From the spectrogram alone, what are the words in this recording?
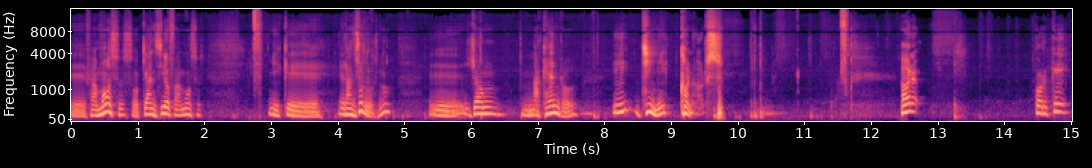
eh, famosos o que han sido famosos y que eran zurdos, ¿no? Eh, John McEnroe y Jimmy Connors. Ahora, ¿por qué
